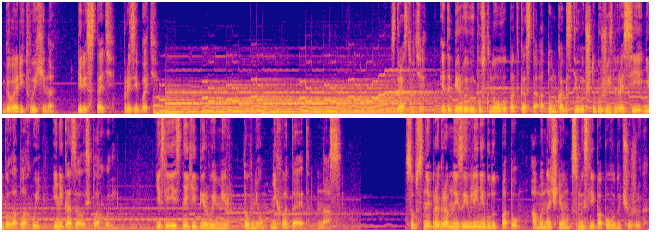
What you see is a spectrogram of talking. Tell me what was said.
Говорит Выхина. Перестать прозябать. Здравствуйте. Это первый выпуск нового подкаста о том, как сделать, чтобы жизнь в России не была плохой и не казалась плохой. Если есть некий первый мир, то в нем не хватает нас. Собственные программные заявления будут потом, а мы начнем с мыслей по поводу чужих.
